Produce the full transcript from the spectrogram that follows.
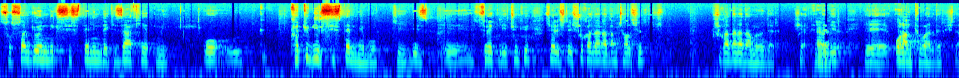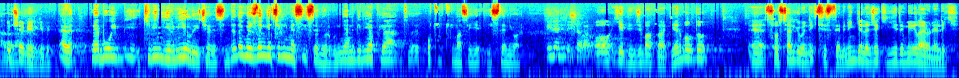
sosyal güvenlik sistemindeki zafiyet mi? O kötü bir sistem mi bu ki biz e, sürekli çünkü söyle işte şu kadar adam çalışır şu kadar adamı öder şeklinde Evet. bir e, orantı vardır işte. arada. Üçe bir gibi. Evet ve bu 2020 yılı içerisinde de gözden geçirilmesi isteniyor bunun. Yani bir yapıya oturtulması isteniyor. Bir endişe var. O 7. bat olarak yer buldu. Ee, sosyal güvenlik sisteminin gelecek 20 yıla yönelik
